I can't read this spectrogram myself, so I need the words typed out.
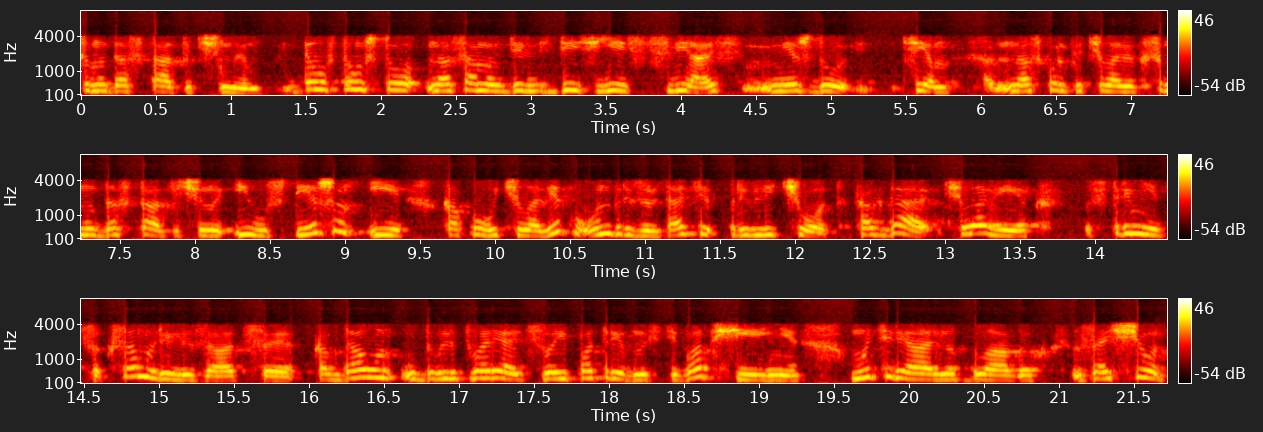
самодостаточным. Дело в том, что на самом деле здесь есть связь между тем, насколько человек самодостаточен и успешен, и какого человека он в результате привлечет. Когда человек стремится к самореализации, когда он удовлетворяет свои потребности в общении, материальных благах за счет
